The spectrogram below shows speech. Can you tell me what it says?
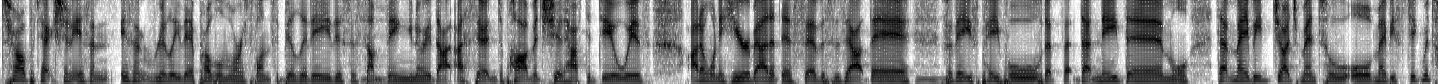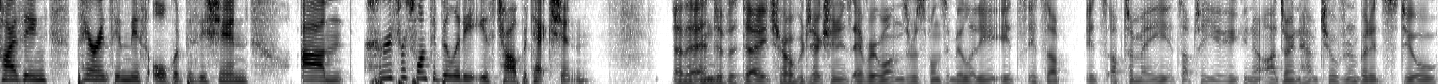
child protection isn't isn't really their problem or responsibility. This is something, you know, that a certain department should have to deal with. I don't want to hear about it. There's services out there for these people that, that that need them or that may be judgmental or maybe stigmatizing parents in this awkward position. Um, whose responsibility is child protection? At the end of the day, child protection is everyone's responsibility. It's it's up it's up to me. It's up to you. You know, I don't have children, but it's still,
